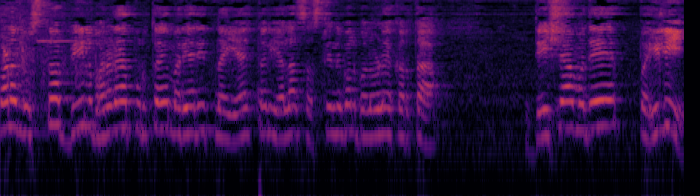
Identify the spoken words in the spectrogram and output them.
पण नुसतं बिल भरण्यापुरतं हे मर्यादित नाही आहे तर याला सस्टेनेबल बनवण्याकरता देशामध्ये पहिली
